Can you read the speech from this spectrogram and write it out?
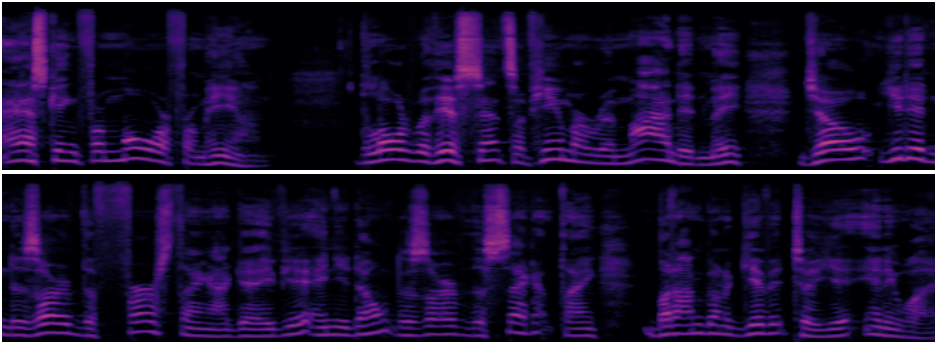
asking for more from Him. The Lord, with His sense of humor, reminded me, Joe, you didn't deserve the first thing I gave you, and you don't deserve the second thing, but I'm going to give it to you anyway.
